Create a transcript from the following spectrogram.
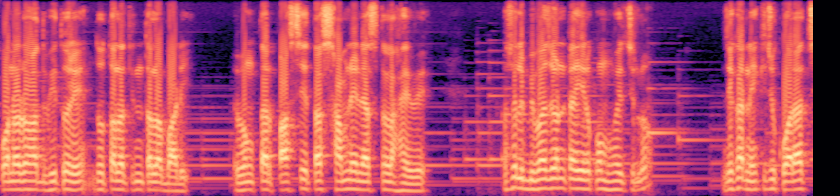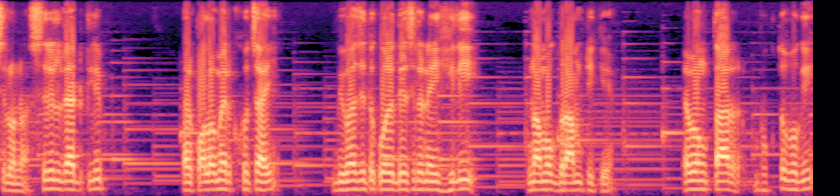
পনেরো হাত ভিতরে দোতলা তিনতলা বাড়ি এবং তার পাশে তার সামনে ন্যাশনাল হাইওয়ে। আসলে বিভাজনটা এরকম হয়েছিল যেখানে কিছু করার ছিল না। সিরিল র্যাডক্লিপ তার কলমের খোঁচাই বিভাজিত করে দিয়েছিলেন এই হিলি নামক গ্রামটিকে এবং তার ভুক্তভোগী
